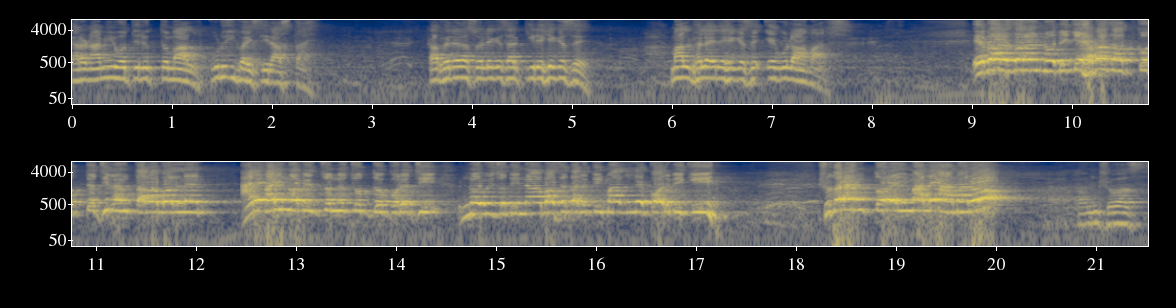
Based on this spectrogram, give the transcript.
কারণ আমি অতিরিক্ত মাল কুড়ুই পাইছি রাস্তায়। কাফেরেরা চলে গেছে আর কি রেখে গেছে? মাল ফেলাই রেখে গেছে, এগুলো আমার। এবার যারা নবীকে হেফাজত করতেছিলেন, তারা বললেন, আরে ভাই, নবীর জন্য যুদ্ধ করেছি। নবী যদি না বাসে তাহলে তুই মারলে করবি কি? সুতরাং তোর এই মালে আমারও অংশ আছে।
